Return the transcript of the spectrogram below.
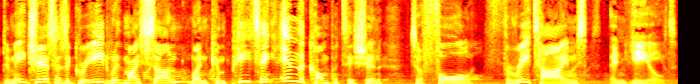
Demetrius has agreed with my son when competing in the competition to fall three times and yield,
